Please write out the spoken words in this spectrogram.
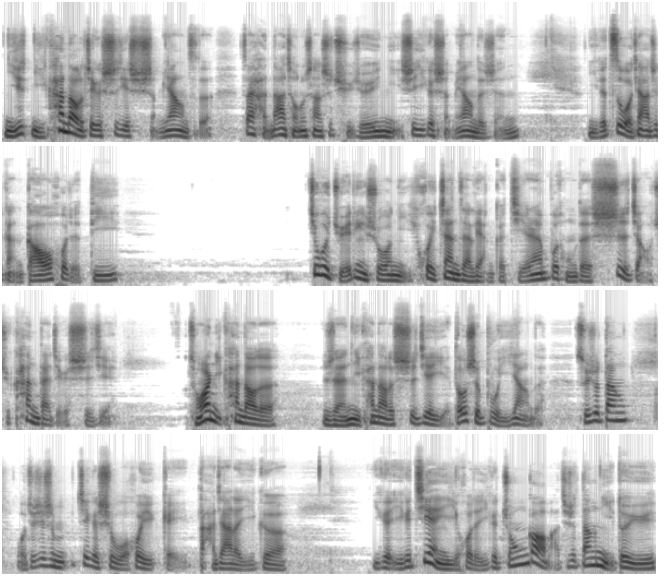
你你看到的这个世界是什么样子的，在很大程度上是取决于你是一个什么样的人，你的自我价值感高或者低，就会决定说你会站在两个截然不同的视角去看待这个世界，从而你看到的人，你看到的世界也都是不一样的。所以说，当我觉得就是这个是我会给大家的一个一个一个建议或者一个忠告吧，就是当你对于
